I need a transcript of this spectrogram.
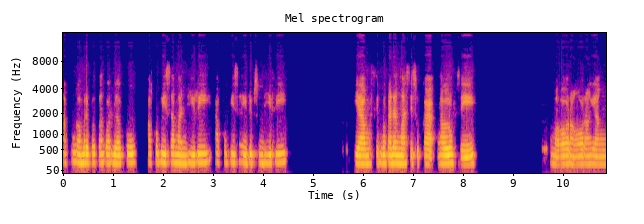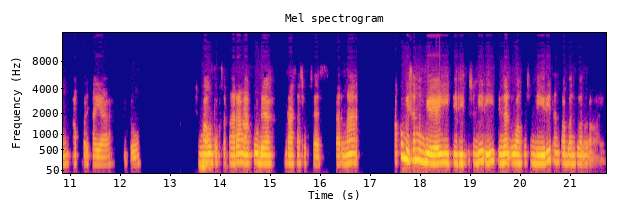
aku nggak merepotkan keluargaku aku bisa mandiri aku bisa hidup sendiri ya meskipun kadang masih suka ngeluh sih sama orang-orang yang aku percaya gitu cuma hmm. untuk sekarang aku udah merasa sukses karena aku bisa membiayai diriku sendiri dengan uangku sendiri tanpa bantuan orang lain.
